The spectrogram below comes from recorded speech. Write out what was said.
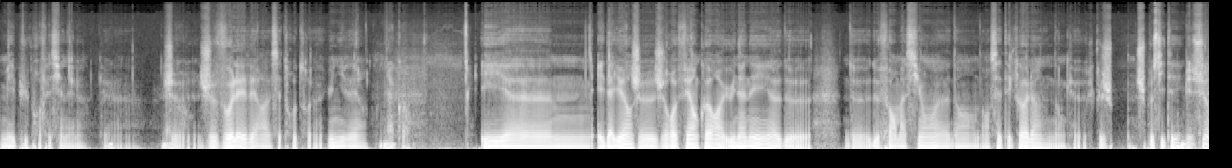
mais plus professionnel. Que je, je volais vers cet autre univers. D'accord. Euh, et, d'ailleurs, je, refais encore une année euh, de, formation euh, dans, cette école, donc, que je, peux citer. Bien sûr,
